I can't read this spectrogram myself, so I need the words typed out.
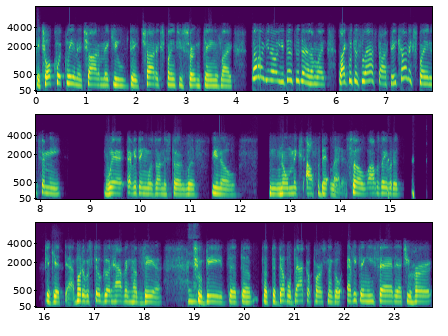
they talk quickly and they try to make you they try to explain to you certain things like well you know you did this and i'm like like with this last doctor he kind of explained it to me where everything was understood with you know no mixed alphabet letters so i was able to to get that but it was still good having her there yeah. to be the, the the the double backup person and go everything he said that you heard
